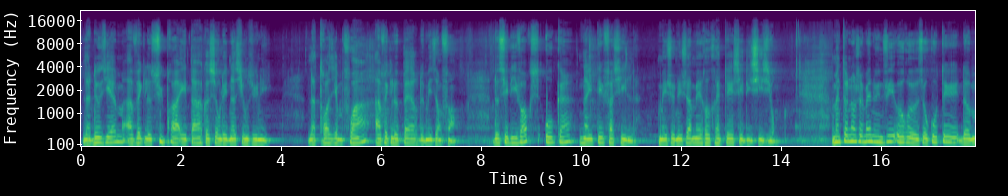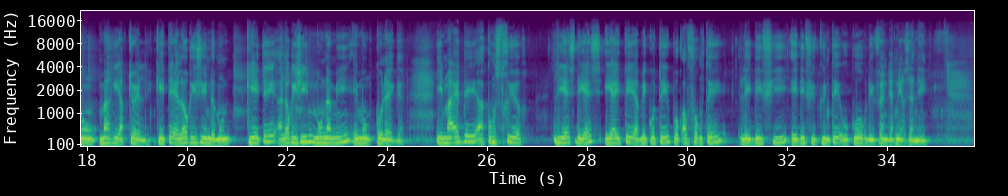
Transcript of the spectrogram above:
La deuxième, avec le supra-État que sont les Nations Unies. La troisième fois, avec le père de mes enfants. De ces divorces, aucun n'a été facile, mais je n'ai jamais regretté ces décisions. Maintenant, je mène une vie heureuse aux côtés de mon mari actuel, qui était à l'origine mon, qui mon ami et mon collègue. Il m'a aidé à construire l'ISDS et a été à mes côtés pour affronter les défis et difficultés au cours des 20 dernières années.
